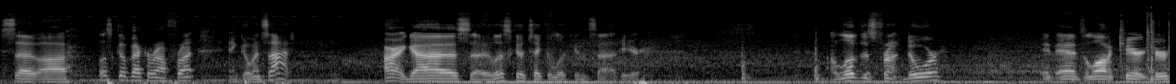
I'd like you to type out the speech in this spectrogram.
So uh, let's go back around front and go inside. All right, guys, so let's go take a look inside here. I love this front door. It adds a lot of character,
